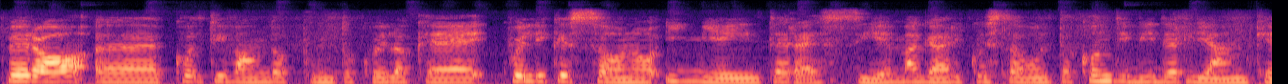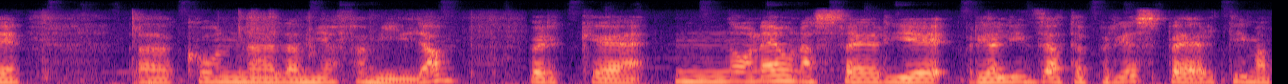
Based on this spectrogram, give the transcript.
però eh, coltivando appunto che è, quelli che sono i miei interessi e magari questa volta condividerli anche eh, con la mia famiglia perché non è una serie realizzata per gli esperti ma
